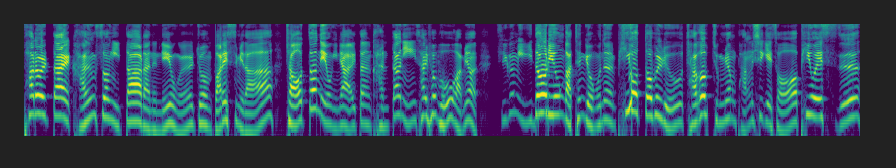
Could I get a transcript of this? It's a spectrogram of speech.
8월 달 가능성이 있다라는 내용을 좀 말했습니다. 자, 어떤 내용이냐? 일단 간단히 살펴보고 가면 지금 이더리움 같은 경우는 POW 작업 증명 방식에서 POS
